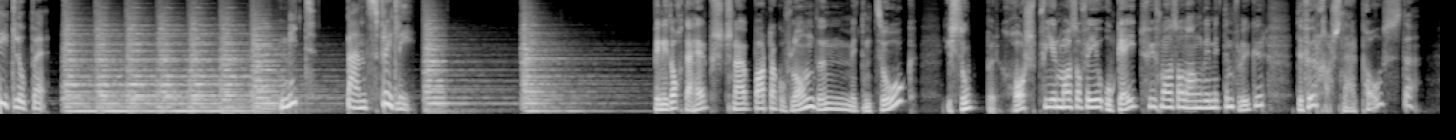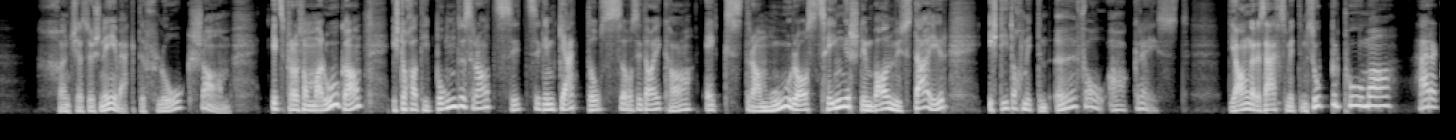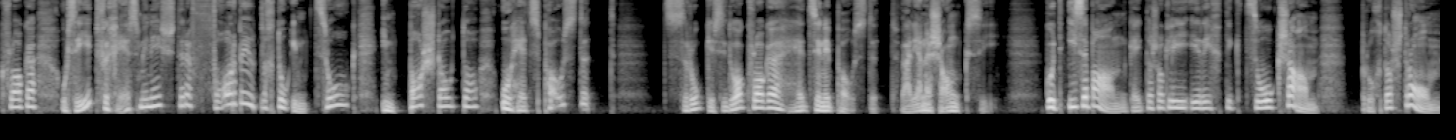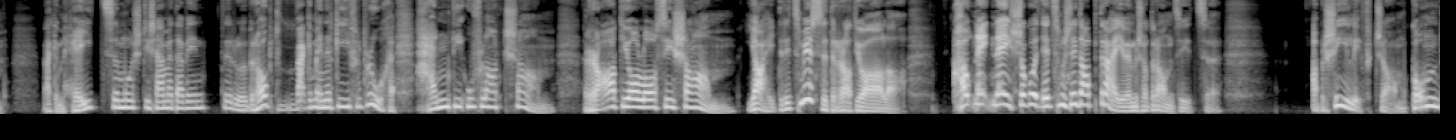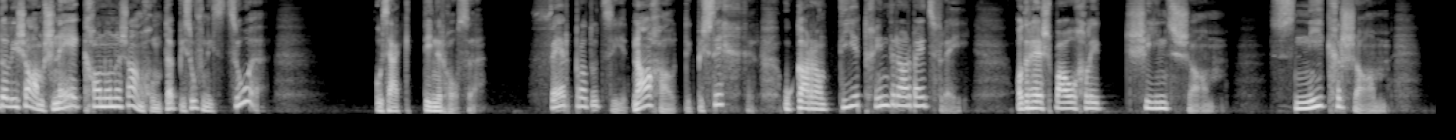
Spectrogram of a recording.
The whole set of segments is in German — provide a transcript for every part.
Zeitlupe. Mit Benz Friedli. Bin ich doch den Herbst schnell ein paar Tage auf London mit dem Zug. Ist super, kostet viermal so viel und geht fünfmal so lang wie mit dem Flüger. Dafür kannst du es dann posten. Könntest ja sonst nicht wegen der Flugscham. Jetzt, Frau Sommaruga, ist doch an die Bundesratssitzung im Ghetto, die sie da hatten, extramuros, zuhingerst im Val Müsteier, ist die doch mit dem ÖV angereist. Die anderen sechs mit dem Super Puma hergeflogen und sie, die Verkehrsministerin, vorbildlich du im Zug, im Postauto und hat es gepostet. Zurück ist sie da geflogen, hat sie nicht gepostet. Wäre ja eine Chance gewesen. Gut, Eisenbahn geht da schon gleich in Richtung Zugscham. Braucht auch Strom. Wegen dem Heizen musst du schämen den Winter. Und überhaupt wegen dem Energieverbrauch. Handy-Aufladscham. Radiolose Scham. Ja, hätte er jetzt müssen, der Radio anlassen. Halt, nein, nein, ist schon gut. Jetzt musst du nicht abdrehen, wenn wir schon dran sitzen. Aber Skiliftscham, Gondelischam, Schneekanonenscham, kommt etwas auf uns zu. Und sagt deiner Hose fair produziert, nachhaltig, bist sicher und garantiert kinderarbeitsfrei? Oder hast du bald ein bisschen Jeansscham, Sneakerscham?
